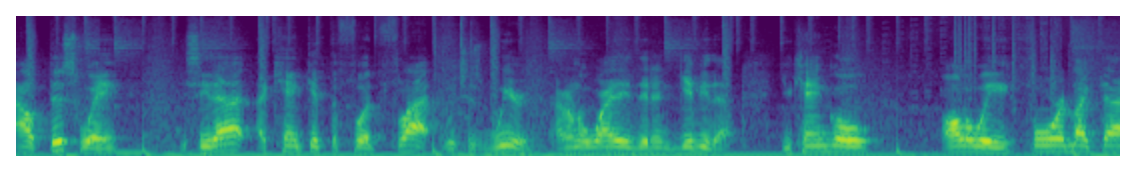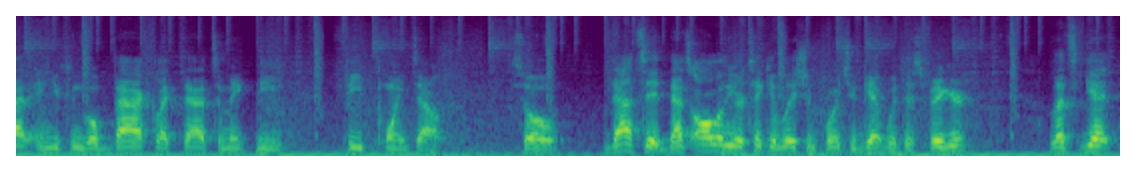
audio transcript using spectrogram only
out this way, you see that? I can't get the foot flat, which is weird. I don't know why they didn't give you that. You can go all the way forward like that and you can go back like that to make the feet point out. So that's it. That's all of the articulation points you get with this figure. Let's get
